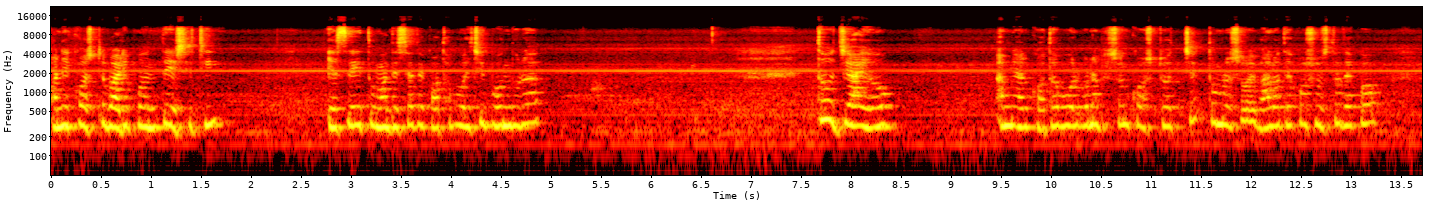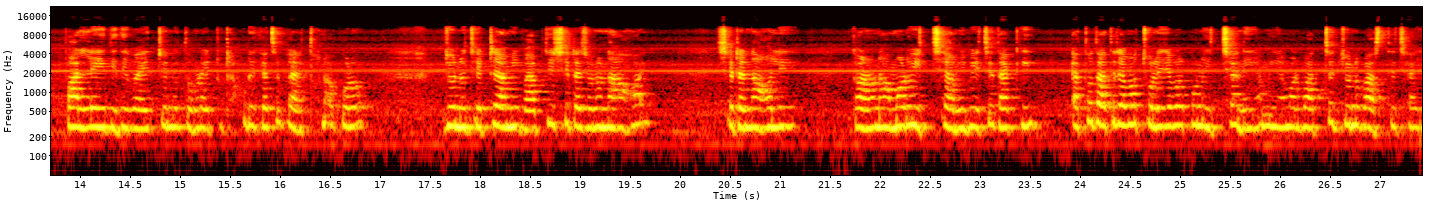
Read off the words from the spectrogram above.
অনেক কষ্টে বাড়ি পর্যন্ত এসেছি। এসেই তোমাদের সাথে কথা বলছি, বন্ধুরা। তো যাই হোক, আমি আর কথা বলব না, ভীষণ কষ্ট হচ্ছে। তোমরা সবাই ভালো থেকো, সুস্থ থেকো। পারলে এই দিদিভাইয়ের জন্য তোমরা একটু ঠাকুরের কাছে প্রার্থনা করো। জন্য যেটা আমি ভাবছি সেটা যেন না হয়। সেটা না হলে কারণ আমারও ইচ্ছা, আমি বেঁচে থাকি। এত তাড়াতাড়ি আমার চলে যাবার কোনো ইচ্ছা নেই। আমি আমার বাচ্চার জন্য বাঁচতে চাই।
